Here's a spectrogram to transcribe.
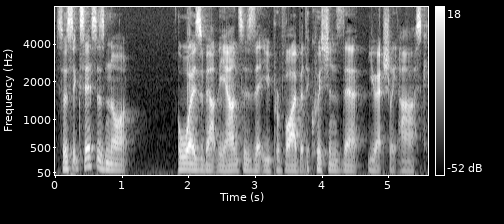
So success is not always about the answers that you provide, but the questions that you actually ask.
